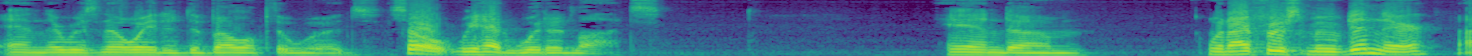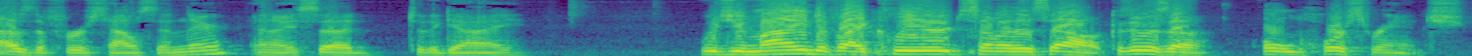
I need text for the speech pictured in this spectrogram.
and there was no way to develop the woods. So we had wooded lots. And um, when I first moved in there, I was the first house in there, and I said to the guy, "Would you mind if I cleared some of this out?" Because it was a old horse ranch.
